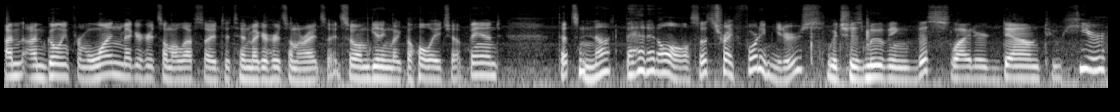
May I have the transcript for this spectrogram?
I'm, I'm going from 1 megahertz on the left side to 10 megahertz on the right side. So I'm getting like the whole HF band. that's not bad at all. So let's try 40 meters, which is moving this slider down to here.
